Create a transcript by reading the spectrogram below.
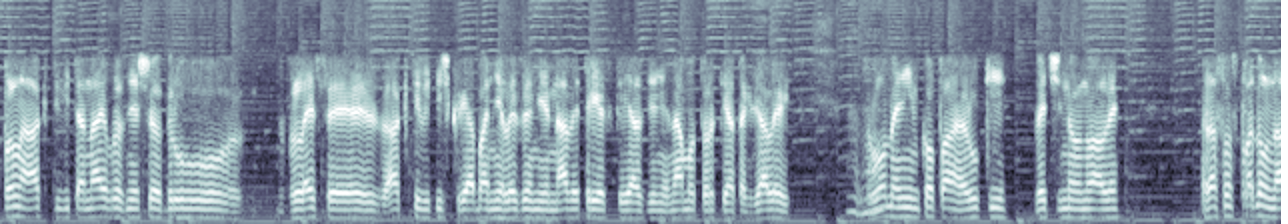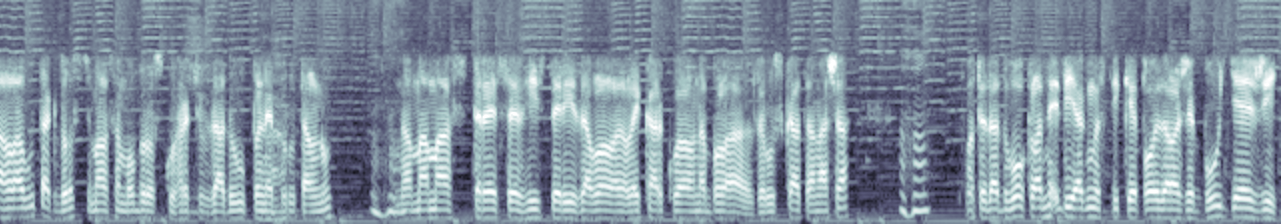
plná aktivita najrôznejšieho druhu v lese, aktivity škriabanie, lezenie na vetrieske, jazdenie na motorke a tak ďalej. Zlomením kopa ruky väčšinou, no ale raz som spadol na hlavu tak dosť, mal som obrovskú hrču vzadu, úplne brutálnu. Uh-huh. No mama v strese, v hysterii zavolala lekárku a ona bola z Ruska, tá naša. Uh-huh. Po teda dôkladnej diagnostike povedala, že bude žiť.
